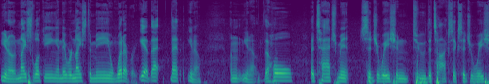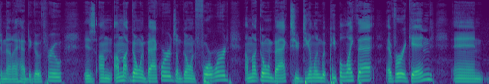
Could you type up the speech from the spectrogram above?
you know, nice looking and they were nice to me or whatever. Yeah, that, that, you know, um, you know, the whole attachment situation to the toxic situation that I had to go through is I'm I'm not going backwards, I'm going forward. I'm not going back to dealing with people like that ever again and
